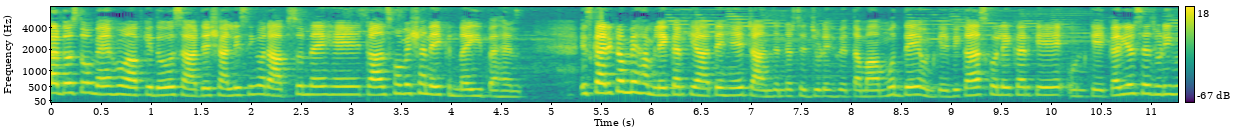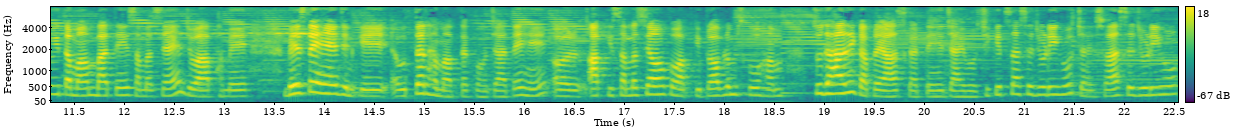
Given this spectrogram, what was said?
नमस्कार दोस्तों, मैं हूँ आपके दोस्त आरजे शाली सिंह और आप सुन रहे हैं ट्रांसफॉर्मेशन एक नई पहल। इस कार्यक्रम में हम लेकर के आते हैं ट्रांसजेंडर से जुड़े हुए तमाम मुद्दे, उनके विकास को लेकर के, उनके करियर से जुड़ी हुई तमाम बातें, समस्याएँ जो आप हमें भेजते हैं, जिनके उत्तर हम आप तक पहुंचाते हैं और आपकी समस्याओं को, आपकी प्रॉब्लम्स को हम सुधारने का प्रयास करते हैं, चाहे वो चिकित्सा से जुड़ी हो, चाहे स्वास्थ्य से जुड़ी हो,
